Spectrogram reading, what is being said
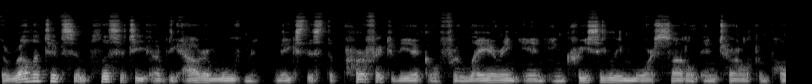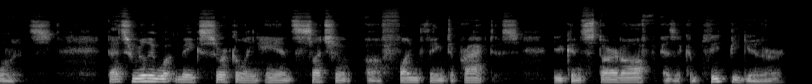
The relative simplicity of the outer movement makes this the perfect vehicle for layering in increasingly more subtle internal components. That's really what makes circling hands such a, a, fun thing to practice. You can start off as a complete beginner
